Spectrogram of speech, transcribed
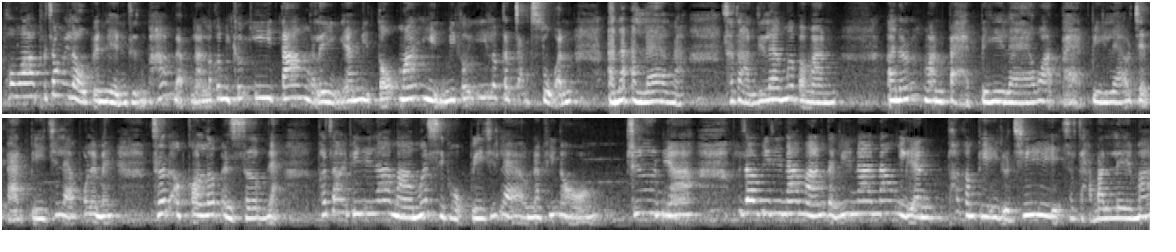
เพราะว่าพระเจ้าให้เราเป็นเห็นถึงภาพแบบนั้น แล้วก็มีเก้าอี้ตั้งอะไรอย่างเงี้ยมีโต๊ะไม้หินมีเก้าอี้แล้วก็จัดสวน อันนั้นอันแรกนะสถานที่แรกเมื่อประมาณอันนั้นประมาณแปดปีแล้วอะแปดปีแล้วเจ็ดแปดปีที่แล้วเพราะอะไรไหม Church of God Love and Serve เนี่ยพระเจ้าให้พี่ที่หน้ามาเมื่อสิบหกปีที่แล้วนะพี่น้องชื่อเนี้ยพระเจ้าพี่ที่หน้ามันแต่พี่หน้านั่งเรียนพระคัมภีร์อยู่ที่สถาบันเลมา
